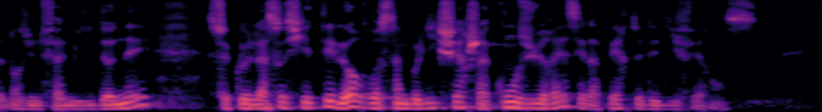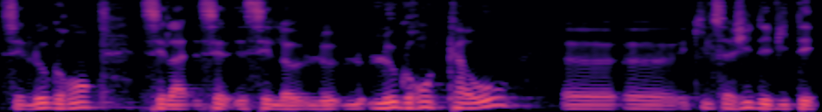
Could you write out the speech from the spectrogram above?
euh, dans une famille donnée. Ce que la société, l'ordre symbolique cherche à conjurer, c'est la perte des différences. C'est le grand, chaos euh, qu'il s'agit d'éviter.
